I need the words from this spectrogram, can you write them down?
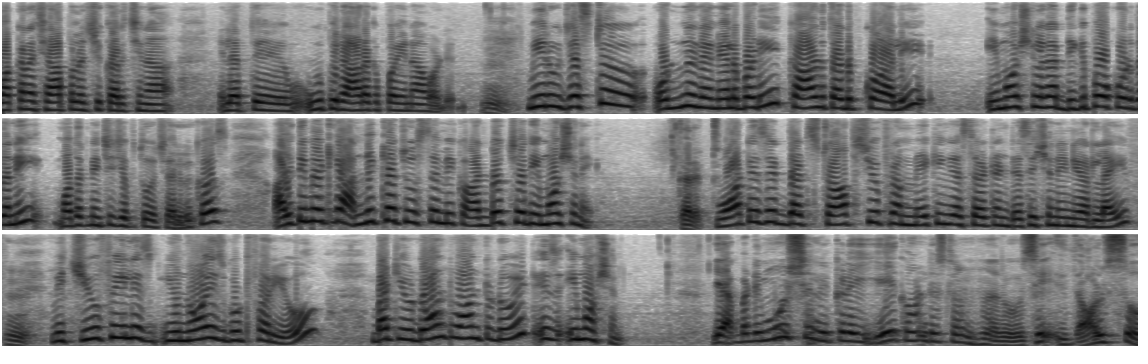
పక్కన చేపలు వచ్చి కరిచిన లేకపోతే ఊపిరి ఆడకపోయినా వాడు. మీరు జస్ట్ ఒడ్డున నిలబడి కాళ్ళు తడుపుకోవాలి. ఎమోషనల్గా దిగిపోకూడదని మొదటి నుంచి చెప్తూ వచ్చారు. బికాస్ అల్టిమేట్లీ అన్నిట్లో చూస్తే మీకు అడ్డొచ్చేది ఎమోషనే correct what is it that stops you from making a certain decision in your life which you feel is you know is good for you but you don't want to do it is emotion yeah but emotion ఇక్కడ ఏ కాంటెస్ట్ అంటున్నారు see it also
